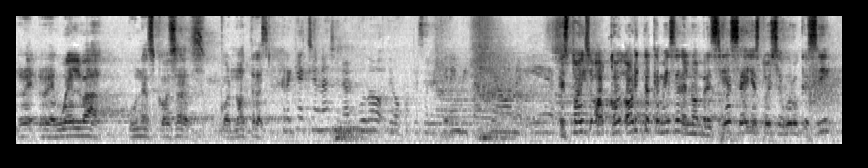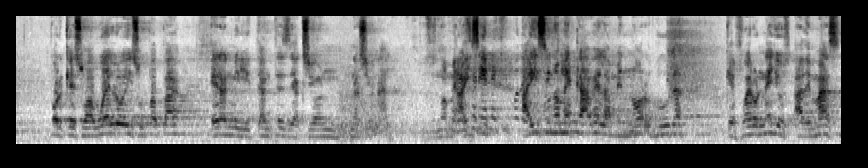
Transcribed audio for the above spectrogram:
revuelva unas cosas con otras. ¿Cree que Acción Nacional pudo, digo, porque se refiere invitación, el Estoy, ahorita que me dicen el nombre, si es ella, estoy seguro que sí, porque su abuelo y su papá eran militantes de Acción Nacional. no me, ahí sí, ahí sí no me cabe la menor duda que fueron ellos. Además,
